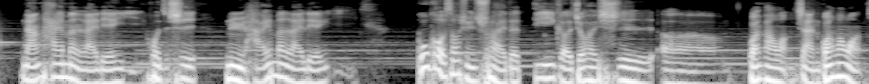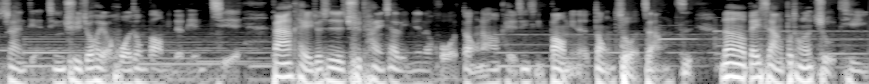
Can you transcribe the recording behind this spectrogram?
“男孩们来联谊”或者是“女孩们来联谊”。Google 搜寻出来的第一个就会是呃官方网站，官方网站点进去就会有活动报名的链接，大家可以就是去看一下里面的活动，然后可以进行报名的动作这样子。那 based on 不同的主题、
